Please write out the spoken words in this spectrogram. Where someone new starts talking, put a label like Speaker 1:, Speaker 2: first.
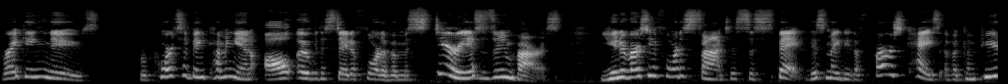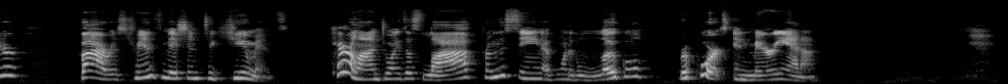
Speaker 1: Breaking news. Reports have been coming in all over the state of Florida of a mysterious Zoom virus. University of Florida scientists suspect this may be the first case of a computer virus transmission to humans. Caroline joins us live from the scene of one of the local reports in Marianna.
